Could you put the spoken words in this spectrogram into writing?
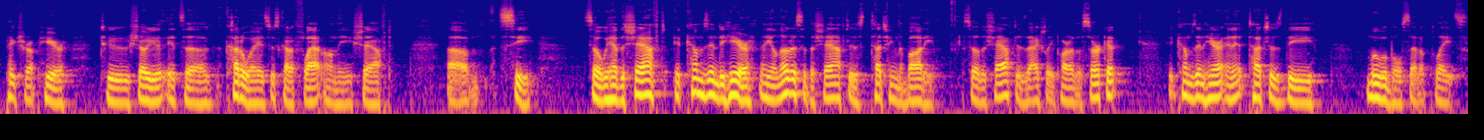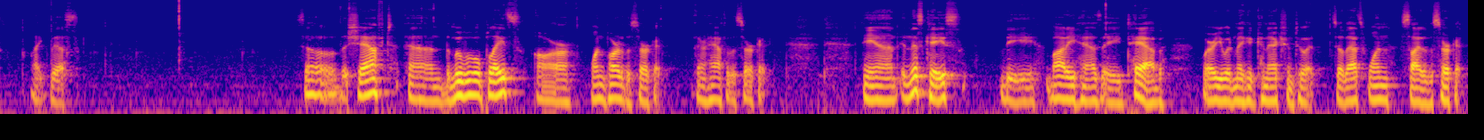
picture up here to show you it's a cutaway. It's just got a flat on the shaft. Um, let's see. So we have the shaft, it comes into here. Now you'll notice that the shaft is touching the body. So the shaft is actually part of the circuit. It comes in here and it touches the movable set of plates like this. So the shaft and the movable plates are one part of the circuit. They're half of the circuit. And in this case, the body has a tab where you would make a connection to it. So that's one side of the circuit.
